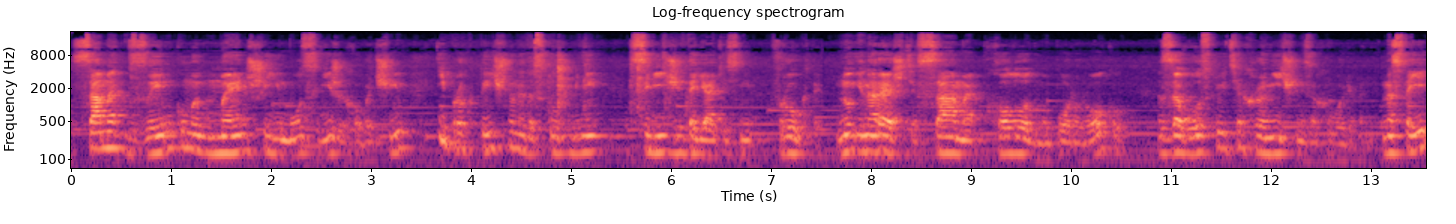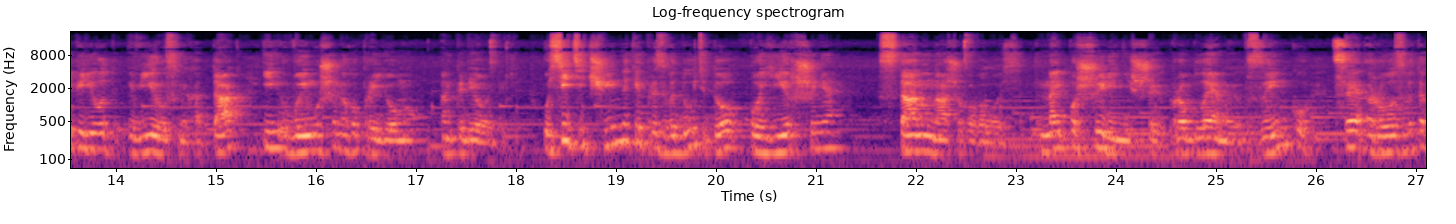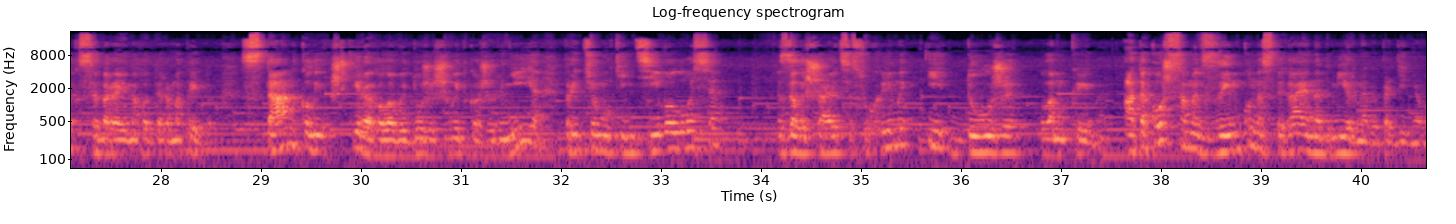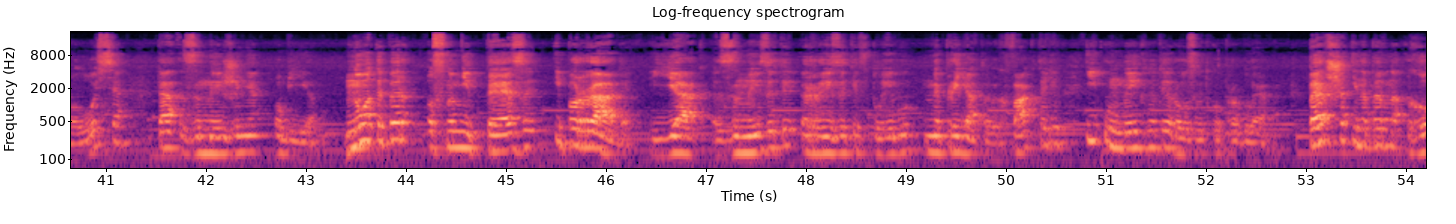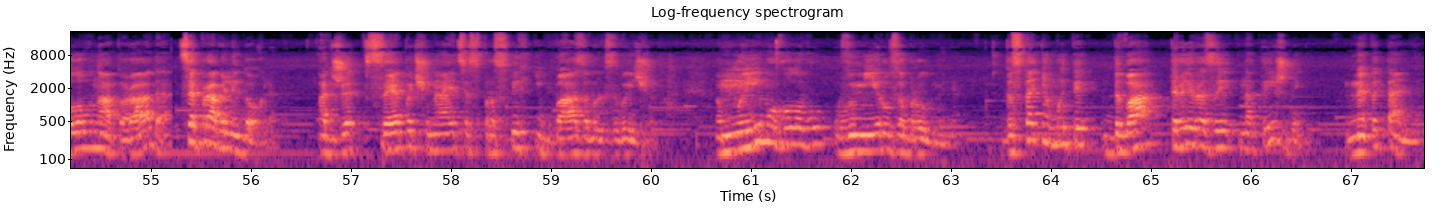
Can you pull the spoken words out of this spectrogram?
саме взимку ми менше їмо свіжих овочів і практично недоступні свіжі та якісні фрукти. Ну і нарешті, саме в холодну пору року загострюються хронічні захворювання. Настає період вірусних атак і вимушеного прийому антибіотиків. Усі ці чинники призведуть до погіршення стану нашого волосся. Найпоширеніші проблеми взимку це розвиток себерейного дерматиту. Стан, коли шкіра голови дуже швидко жирніє, при цьому кінці волосся залишаються сухими і дуже ламкими. А також саме взимку настигає надмірне випадіння волосся та зниження об'єму. Ну а тепер основні тези і поради, як знизити ризики впливу неприятливих факторів і уникнути розвитку проблеми. Перша і напевно головна порада це правильний догляд, адже все починається з простих і базових звичок. Миємо голову в міру забруднення. Достатньо мити 2-3 рази на тиждень не питання.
